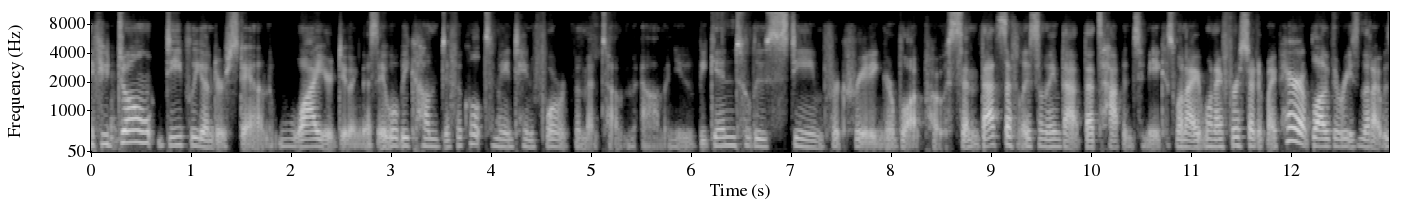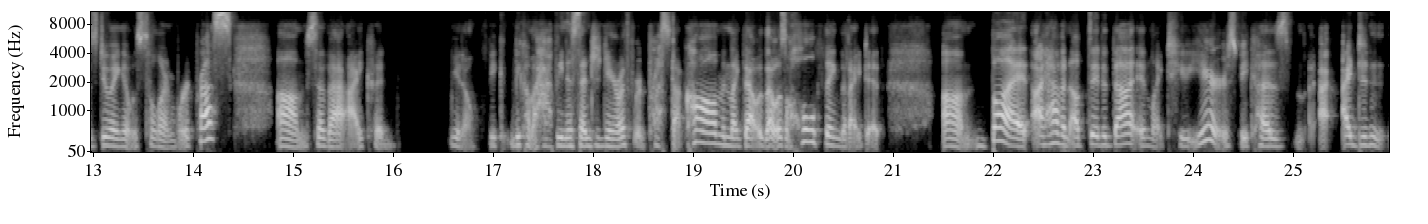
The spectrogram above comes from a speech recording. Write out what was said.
If you don't deeply understand why you're doing this, it will become difficult to maintain forward momentum um, and you begin to lose steam for creating your blog posts. And that's definitely something that that's happened to me because when I when I first started my parrot blog, the reason that I was doing it was to learn WordPress um, so that I could you know, be, become a happiness engineer with WordPress.com. And like that, that was a whole thing that I did. Um, but I haven't updated that in like two years because I, I didn't,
